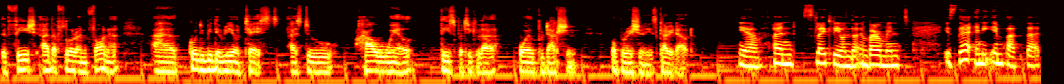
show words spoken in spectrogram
the fish, other flora and fauna, are going to be the real test as to how well this particular oil production operation is carried out. Yeah, and slightly on the environment, is there any impact that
